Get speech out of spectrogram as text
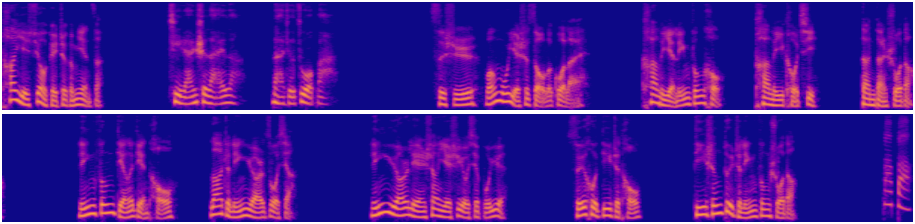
他也需要给这个面子。既然是来了，那就坐吧。此时，王母也是走了过来，看了眼林峰后，叹了一口气，淡淡说道：“林峰点了点头，拉着林玉儿坐下。林玉儿脸上也是有些不悦，随后低着头，低声对着林峰说道：‘爸爸，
